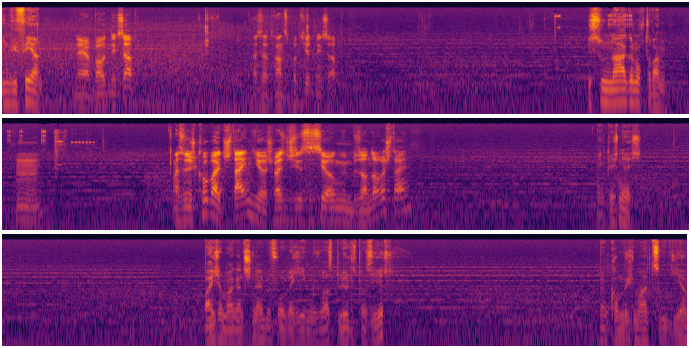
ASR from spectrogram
Inwiefern? Er baut nichts ab. Also er transportiert nichts ab. Bist du nah genug dran? Hm. Also nicht Kobaltstein hier. Ich weiß nicht, ist das hier irgendwie ein besonderer Stein? Eigentlich nicht. Speicher mal ganz schnell, bevor gleich irgendwie was Blödes passiert. Dann komme ich mal zu dir.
